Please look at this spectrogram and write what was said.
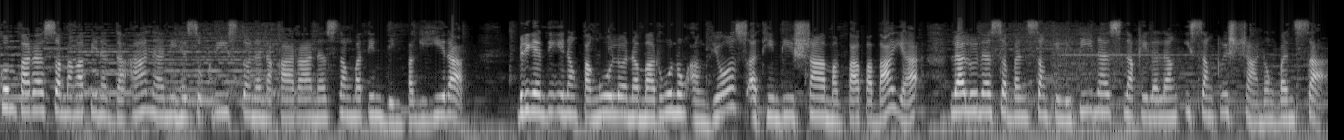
kumpara sa mga pinagdaanan ni Heso Kristo na nakaranas ng matinding paghihirap. Binigyan diin ng Pangulo na marunong ang Diyos at hindi siya magpapabaya, lalo na sa bansang Pilipinas na kilalang isang kristyanong bansa.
